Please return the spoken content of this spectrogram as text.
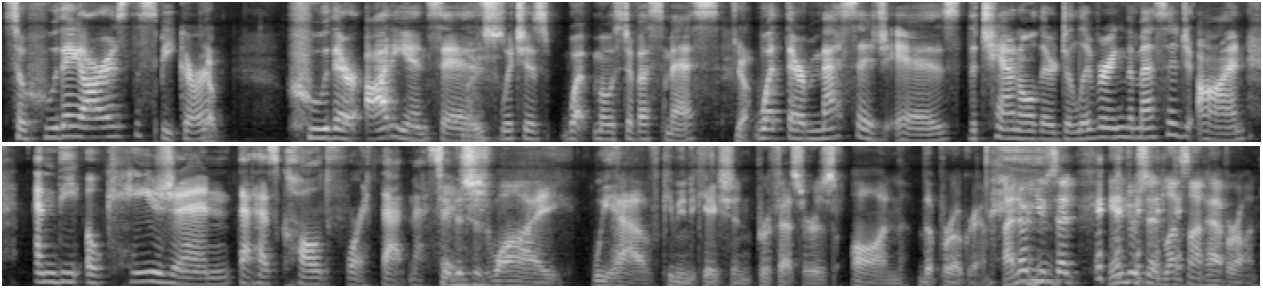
So, who they are as the speaker, Yep. Who their audience is, Nice. which is what most of us miss, Yeah. what their message is, the channel they're delivering the message on, and the occasion that has called forth that message. See, this is why we have communication professors on the program. I know you said Andrew said let's not have her on,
